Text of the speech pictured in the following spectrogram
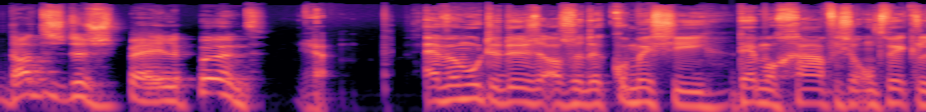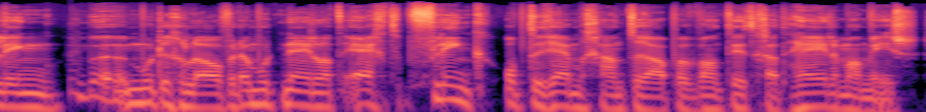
Dat is dus het hele punt. Ja. En we moeten dus, als we de commissie demografische ontwikkeling uh, moeten geloven, dan moet Nederland echt flink op de rem gaan trappen, want dit gaat helemaal mis.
